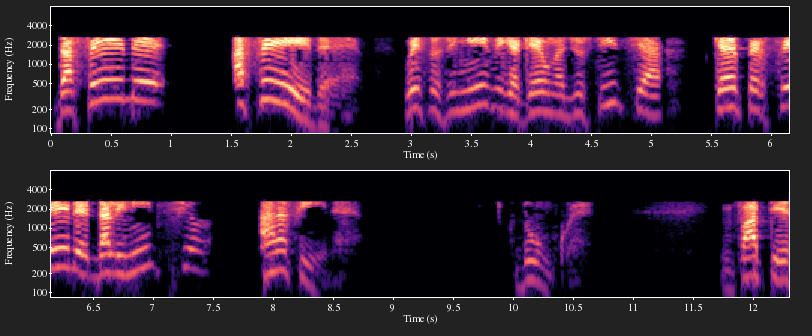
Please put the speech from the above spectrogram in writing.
da fede a fede. Questo significa che è una giustizia che è per fede dall'inizio alla fine. Dunque, infatti è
